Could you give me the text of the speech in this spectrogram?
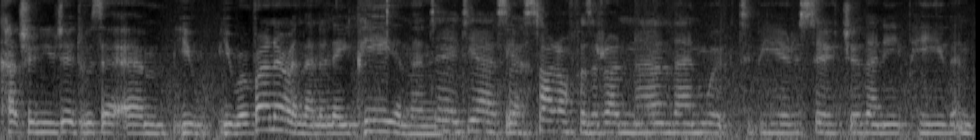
Katrin, you did? Was it um, you, you were a runner and then an AP and then... did, yeah. So yeah. I started off as a runner and then worked to be a researcher, then AP, then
